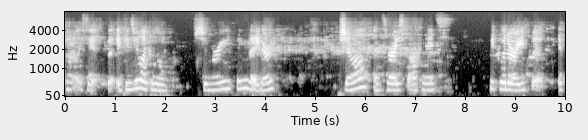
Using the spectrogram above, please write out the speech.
can't really see it, but it gives you like a little shimmery thing. There you go. Shimmer. It's very sparkly. It's a bit glittery, but it's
